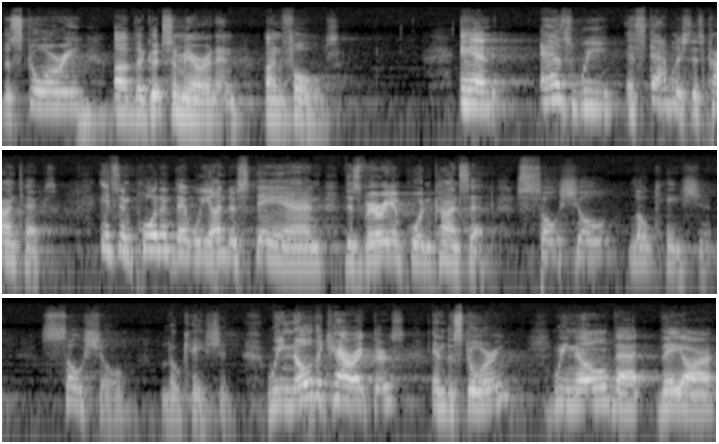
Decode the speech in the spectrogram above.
the story of the Good Samaritan unfolds. And as we establish this context, it's important that we understand this very important concept social location. Social location. We know the characters in the story. We know that they are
